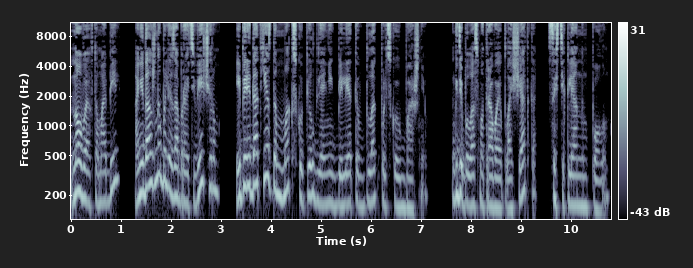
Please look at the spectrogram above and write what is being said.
Новый автомобиль они должны были забрать вечером, и перед отъездом Макс купил для них билеты в Блэкпульскую башню, где была смотровая площадка со стеклянным полом.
